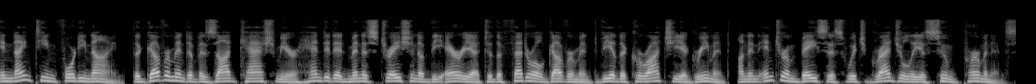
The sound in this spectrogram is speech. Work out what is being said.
In 1949, the government of Azad Kashmir handed administration of the area to the federal government via the Karachi Agreement, on an interim basis which gradually assumed permanence.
